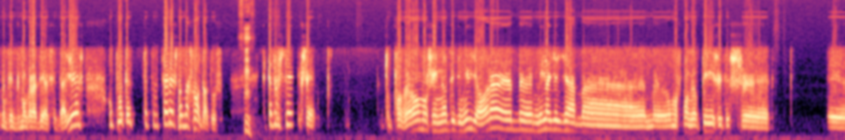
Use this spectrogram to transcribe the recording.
με την δημοκρατία της Ιταλίας, οπότε τέρεψαν τα χνότα τους. Και το στήριξε. Το φοβερό όμως είναι ότι την ίδια ώρα ε, ε, μίλαγε για ε, ομοσπονδιοποίηση της ε, ε,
